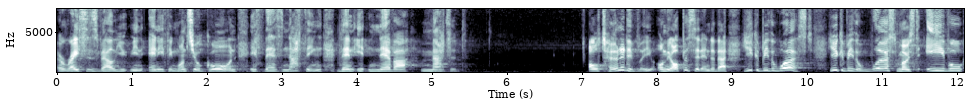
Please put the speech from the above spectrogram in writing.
erases value in anything. Once you're gone, if there's nothing, then it never mattered. Alternatively, on the opposite end of that, you could be the worst. You could be the worst, most evil.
